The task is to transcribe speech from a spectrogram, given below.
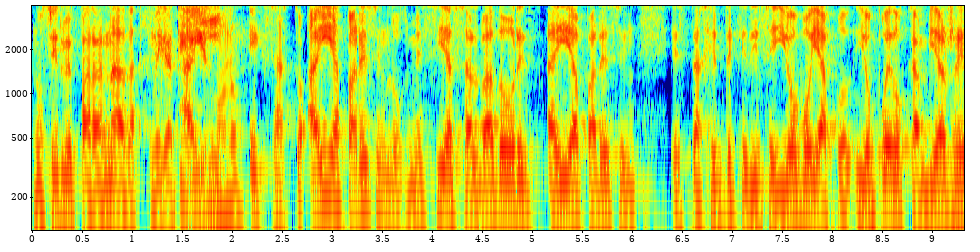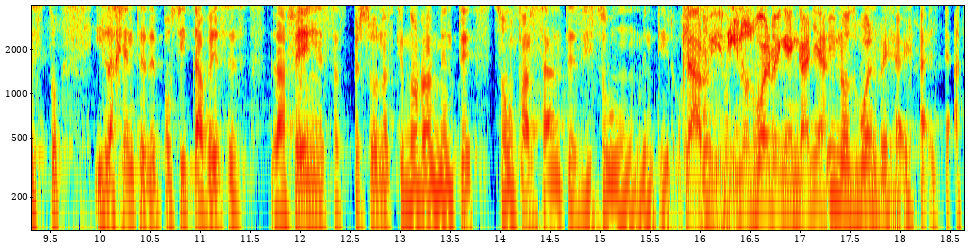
no sirve para nada. Negativismo, ¿no? Exacto. Ahí aparecen los mesías salvadores, ahí aparecen esta gente que dice yo voy a yo puedo cambiar esto y la gente deposita a veces la fe en esas personas que normalmente son farsantes y son mentiros. Claro, y, y nos vuelven a engañar. Y nos vuelven a engañar.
